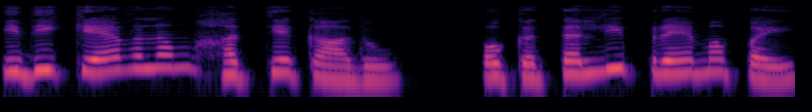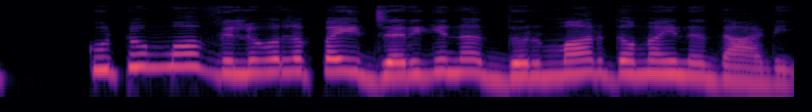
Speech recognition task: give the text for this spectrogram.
ఇది కేవలం హత్య కాదు ఒక తల్లి ప్రేమపై కుటుంబ విలువలపై జరిగిన దుర్మార్గమైన దాడి.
